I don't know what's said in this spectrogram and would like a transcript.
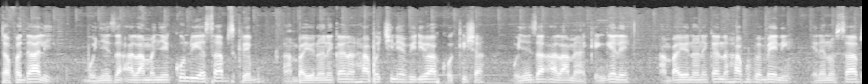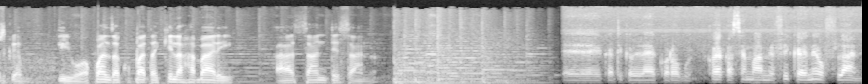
tafadhali bonyeza alama nyekundu ya subscribe ambayo inaonekana hapo chini ya video yako, kisha bonyeza alama ya kengele ambayo inaonekana hapo pembeni ya neno subscribe, ili wa kwanza kupata kila habari. Asante sana. e, katika wilaya ya Korogwe. Kwa akasema amefika eneo fulani,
